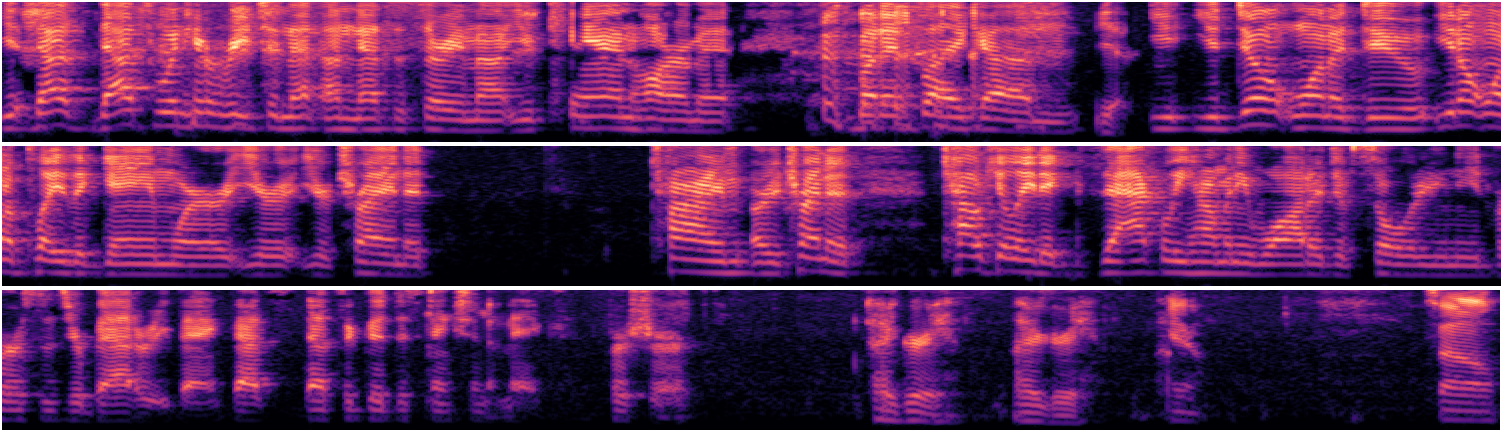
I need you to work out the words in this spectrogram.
that that's when you're reaching that unnecessary amount. You can harm it, but it's like um, yeah. you you don't want to do you don't want to play the game where you're you're trying to time or you're trying to calculate exactly how many wattage of solar you need versus your battery bank. That's that's a good distinction to make for sure. I agree. I agree. Yeah. So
